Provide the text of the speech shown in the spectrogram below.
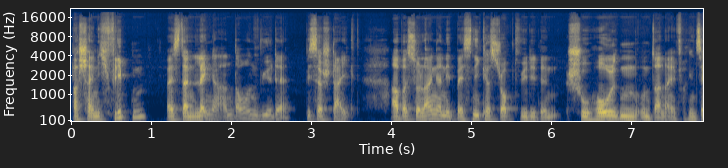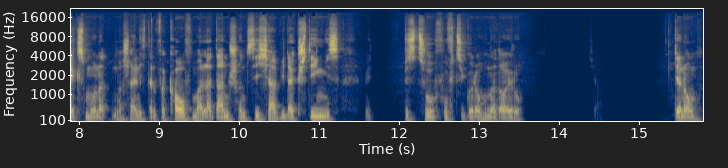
wahrscheinlich flippen, weil es dann länger andauern würde, bis er steigt. Aber solange er nicht bei Sneakers droppt, würde ich den Schuh holden und dann einfach in sechs Monaten wahrscheinlich dann verkaufen, weil er dann schon sicher wieder gestiegen ist mit bis zu 50 oder 100 Euro. Genau.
